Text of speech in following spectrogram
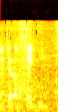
better outside good.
